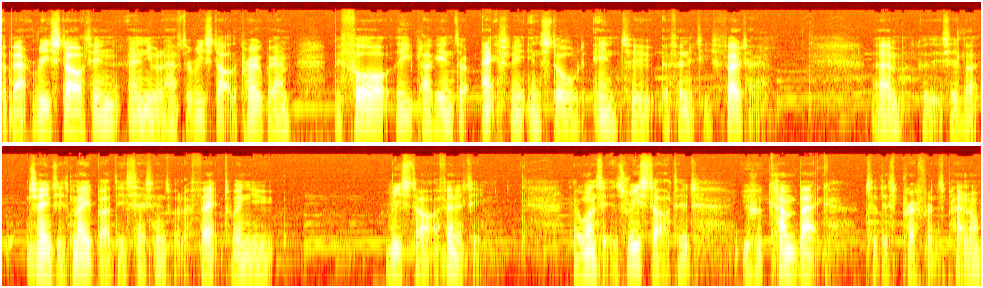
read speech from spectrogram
about restarting and you will have to restart the program before the plugins are actually installed into Affinity Photo because um, it says like changes made by these settings will affect when you restart Affinity so once it is restarted you could come back to this preference panel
